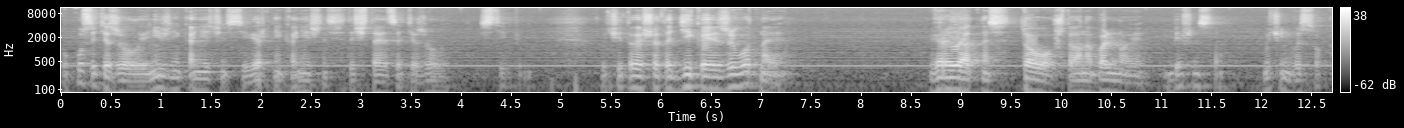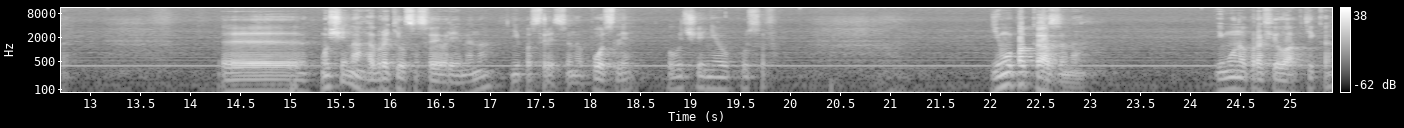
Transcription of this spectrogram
Укусы тяжелые, нижней конечности, верхней конечности, это считается тяжелой степени. Учитывая, что это дикое животное, вероятность того, что она больное бешенство, очень высокая. Э, Мужчина обратился своевременно, непосредственно после получения укусов. Ему показана иммунопрофилактика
